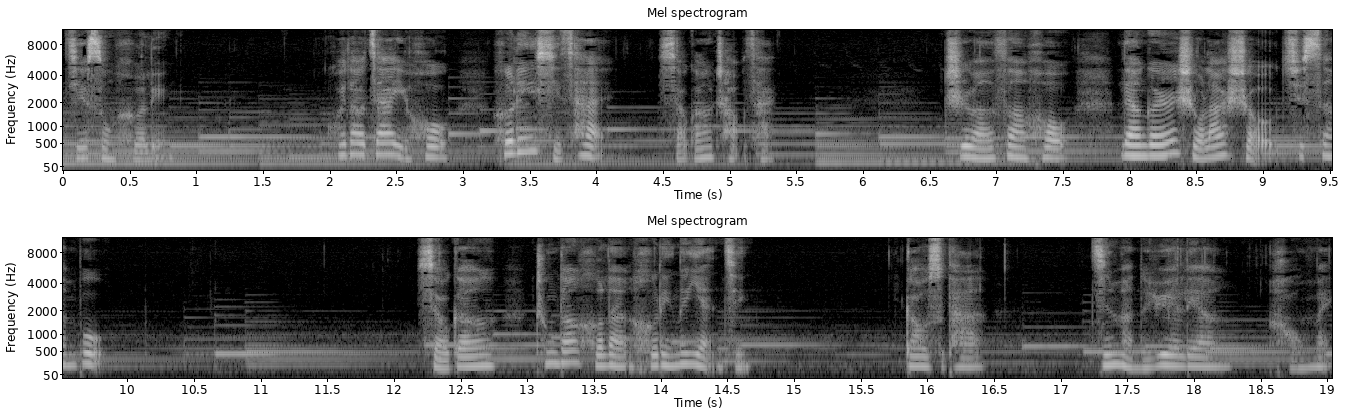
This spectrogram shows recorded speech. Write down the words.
接送何玲。回到家以后，何玲洗菜，小刚炒菜。吃完饭后，两个人手拉手去散步。小刚充当荷兰何玲的眼睛，告诉她。今晚的月亮好美。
